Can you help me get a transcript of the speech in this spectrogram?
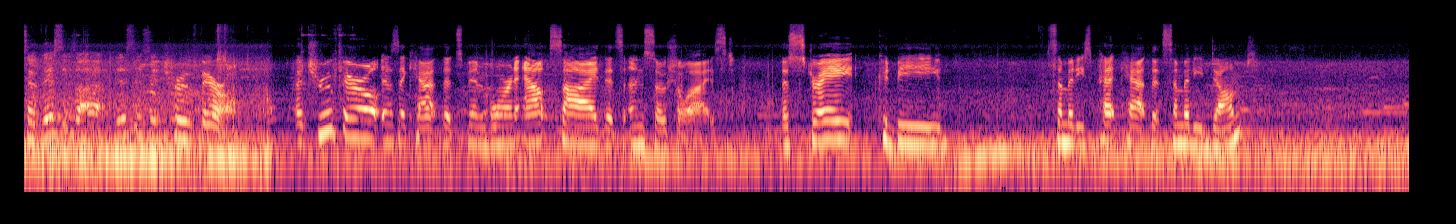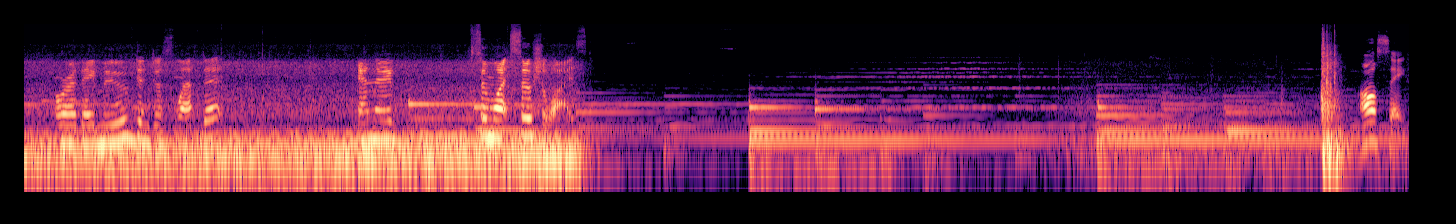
So this is a this is a true feral. A true feral is a cat that's been born outside that's unsocialized. A stray could be somebody's pet cat that somebody dumped or they moved and just left it and they've somewhat socialized. All safe.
